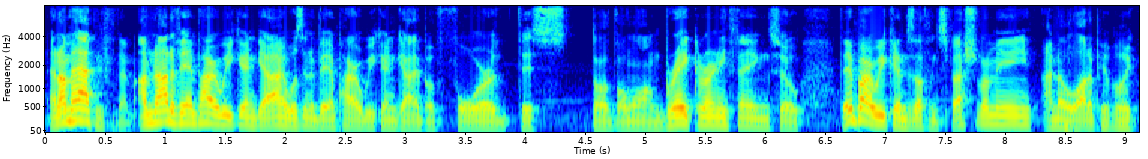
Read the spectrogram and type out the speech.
And I'm happy for them. I'm not a Vampire Weekend guy. I wasn't a Vampire Weekend guy before this the, the long break or anything. So Vampire Weekend's nothing special to me. I know a lot of people are like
